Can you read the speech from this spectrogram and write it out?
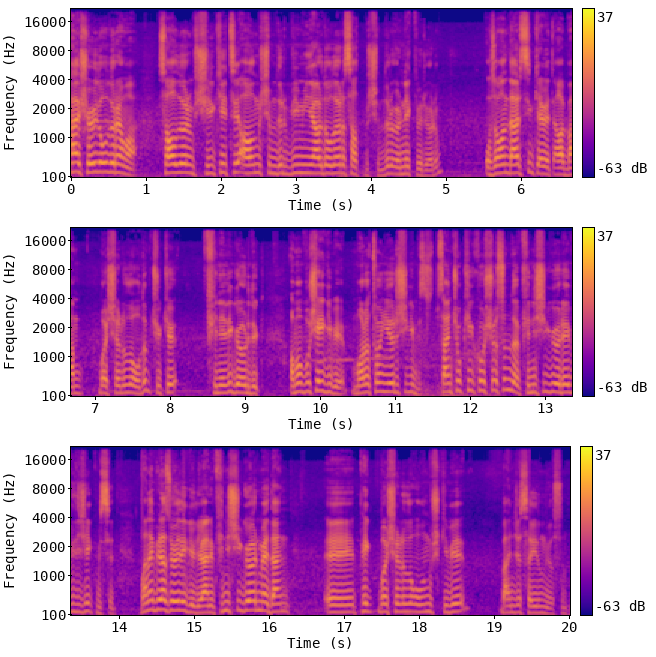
Ha şöyle olur ama sallıyorum şirketi almışımdır 1 milyar dolara satmışımdır örnek veriyorum. O zaman dersin ki evet abi ben başarılı oldum çünkü finali gördük. Ama bu şey gibi maraton yarışı gibi sen çok iyi koşuyorsun da finişi görebilecek misin? Bana biraz öyle geliyor yani finişi görmeden e, pek başarılı olmuş gibi bence sayılmıyorsun.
